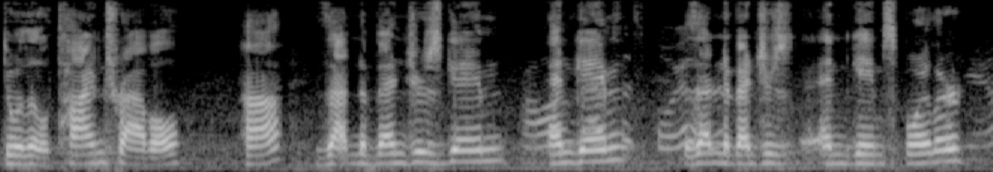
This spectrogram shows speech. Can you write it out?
Do a little time travel, huh? Is that an Avengers game? Oh, a spoiler. Is that an Avengers end game spoiler? Yeah.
